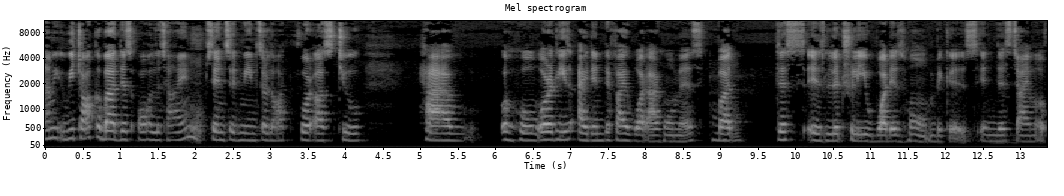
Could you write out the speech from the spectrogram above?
I mean, we talk about this all the time since it means a lot for us to have a home or at least identify what our home is. Mm-hmm. But this is literally what is home because in this time of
